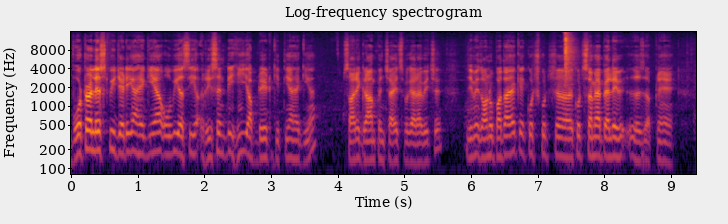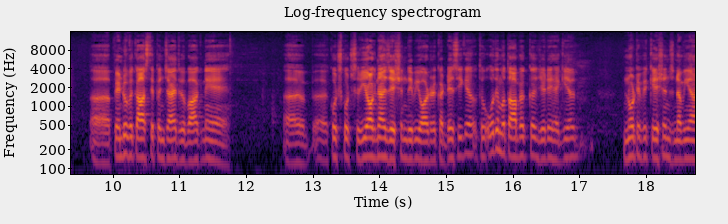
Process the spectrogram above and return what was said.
ਵੋਟਰ ਲਿਸਟ ਵੀ ਜਿਹੜੀਆਂ ਹੈਗੀਆਂ, ਉਹ ਵੀ ਅਸੀਂ ਰੀਸੈਂਟਲੀ ਹੀ ਅਪਡੇਟ ਕੀਤੀਆਂ ਹੈਗੀਆਂ। ਸਾਰੇ ਗ੍ਰਾਮ ਪੰਚਾਇਤਸ ਵਗੈਰਾ ਵਿੱਚ। ਜਿਵੇਂ ਤੁਹਾਨੂੰ ਪਤਾ ਹੈ ਕਿ ਕੁਝ ਕੁਝ ਕੁਝ ਸਮੇਂ ਪਹਿਲੇ ਆਪਣੇ ਅ, ਪਿੰਡੂ ਵਿਕਾਸ ਤੇ ਪੰਚਾਇਤ ਵਿਭਾਗ ਨੇ ਕੁਝ ਕੁਝ ਰੀਆਰਗੇਨਾਈਜੇਸ਼ਨ ਦੇ ਵੀ ਆਰਡਰ ਕੱਢੇ ਸੀਗੇ। ਤੇ ਉਹਦੇ ਮੁਤਾਬਕ ਜਿਹੜੇ ਹੈਗੇ ਆ ਨੋਟੀਫਿਕੇਸ਼ਨਸ ਨਵੀਆਂ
